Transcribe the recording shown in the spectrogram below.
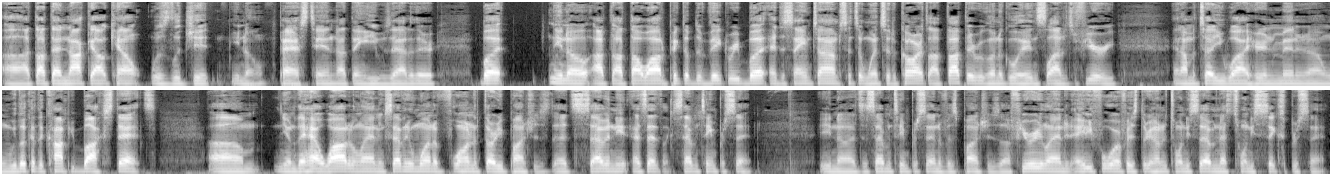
Uh, I thought that knockout count was legit. You know, past ten. I think he was out of there. But you know, I, th- I thought Wilder picked up the victory. But at the same time, since it went to the cards, I thought they were going to go ahead and slide it to Fury. and I'm gonna tell you why here in a minute. Uh, when we look at the CompuBox stats, um, you know they had Wilder landing 71 of 430 punches. That's 70. That's, like 17 percent. You know, it's a 17 percent of his punches. Uh, Fury landed 84 of his 327. That's 26 percent.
